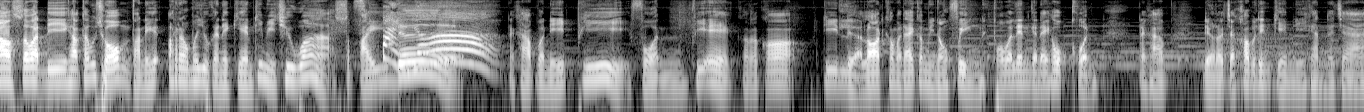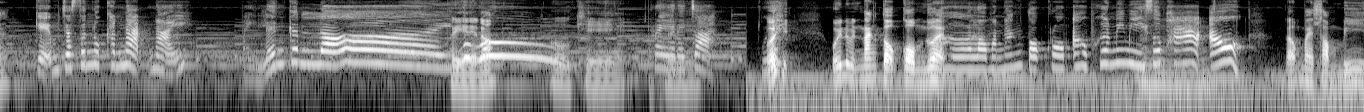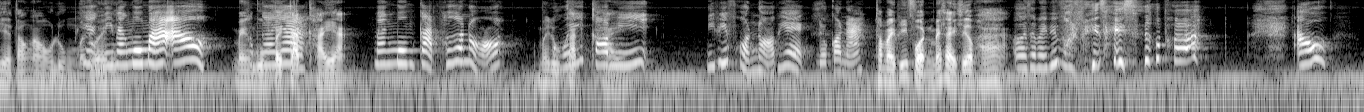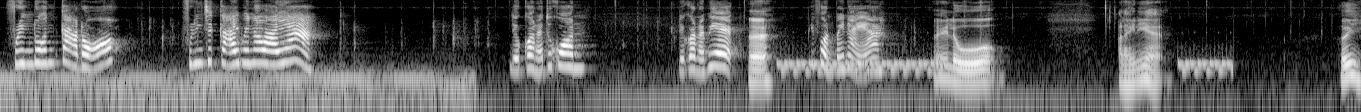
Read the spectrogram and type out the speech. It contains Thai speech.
เอาสวัสดีครับท่านผู้ชม ตอนนี้เรามาอยู่กันในเกมที่มีชื่อว่า Spider นะครับวันนี้พี่ฝนพี่เอกแล้วก็ที่เหลือรอดเข้ามาได้ก็มีน้องฟิง เพราะว่าเล่นกันได้ 6 คนนะครับ เดี๋ยวเราจะเข้าไปเล่นเกมนี้กันนะจ๊ะเกมจะสนุกขนาดไหน ไปเล่นกันเลยเพลย์เลยเนาะโอเคเพลย์เลยจ้ะเฮ้ยเฮ้ยนี่มันนั่งโต๊ะกลมด้วยเออเรามานั่งโต๊ะกลมเอ้าเพื่อนไม่มีเสื้อผ้าอืมเอ้าแล้วทำไมซอมบี้จะต้องเอาลุงมาเพียด้วยมีเนี่ยแมงมุมมาเอ้า แมงมุมทำไงไปอะกัดใครอะ แมงมุมกัดเพื่อนเหรอไม่รู้โอ้ยกัดใคตรอนนี้ นี่พี่ฝนเหรอพี่เอกเดี๋ยวก่อนนะทำไมพี่ฝนไม่ใส่เสื้อผ้า เออทำไมพี่ฝนไม่ใส่เสื้อผ้า เอ้าฟริงโดนกัดเหรอฟริงจะกลายเป็นอะไรอะเดี๋ยวก่อนนะทุกคน เดี๋ยวก่อนนะพี่เอกฮะพี่ฝนไปไหนอะไม่รู้ อะไรเนี่ย เฮ้ย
